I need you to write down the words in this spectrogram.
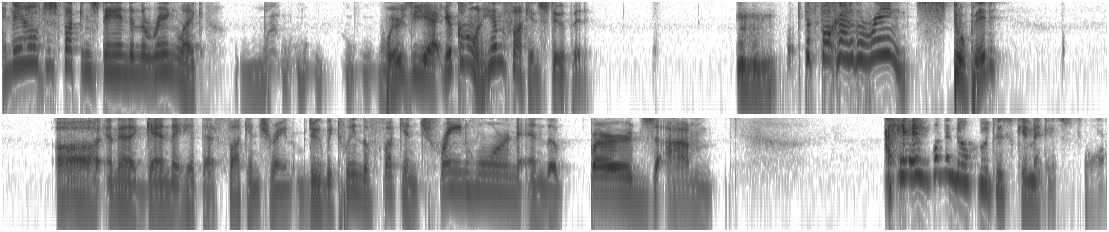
and they all just fucking stand in the ring like, "Where's he at?" You're calling him fucking stupid. Mm-hmm. Get the fuck out of the ring, stupid. Uh, and then again they hit that fucking train. Dude, between the fucking train horn and the birds, um I, I want to know who this gimmick is for,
